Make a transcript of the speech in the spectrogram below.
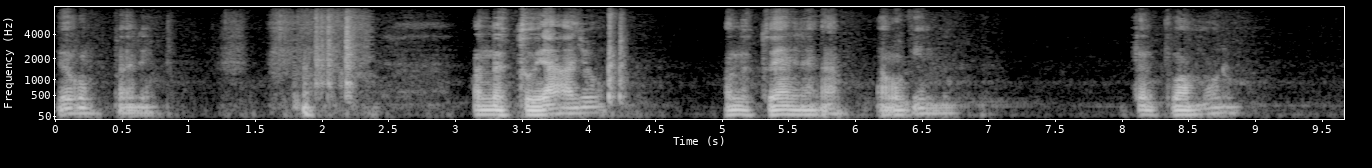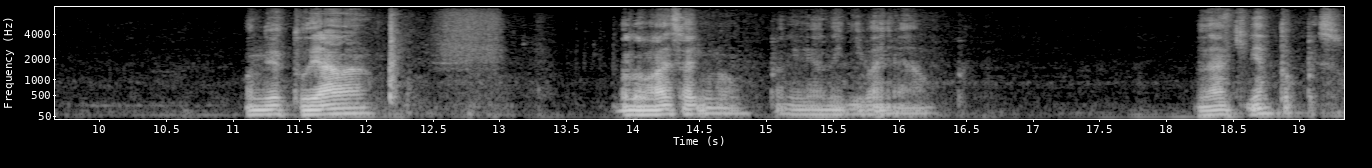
Yo, compadre, cuando estudiaba yo, cuando estudiaba en acá, a Boquín, Tomás Moro, cuando yo estudiaba, cuando tomaba desayuno, para ir de aquí para allá, me daban 500 pesos.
